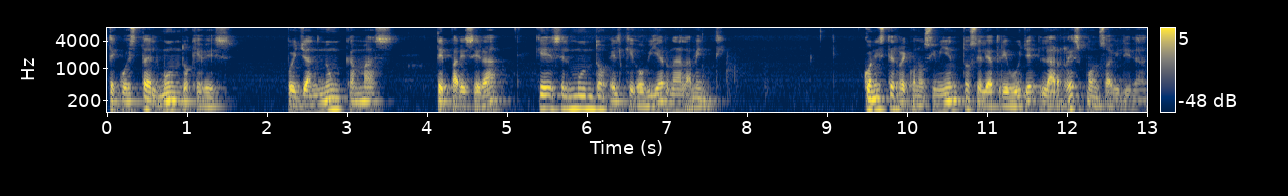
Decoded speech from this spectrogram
Te cuesta el mundo que ves, pues ya nunca más te parecerá que es el mundo el que gobierna la mente. Con este reconocimiento se le atribuye la responsabilidad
